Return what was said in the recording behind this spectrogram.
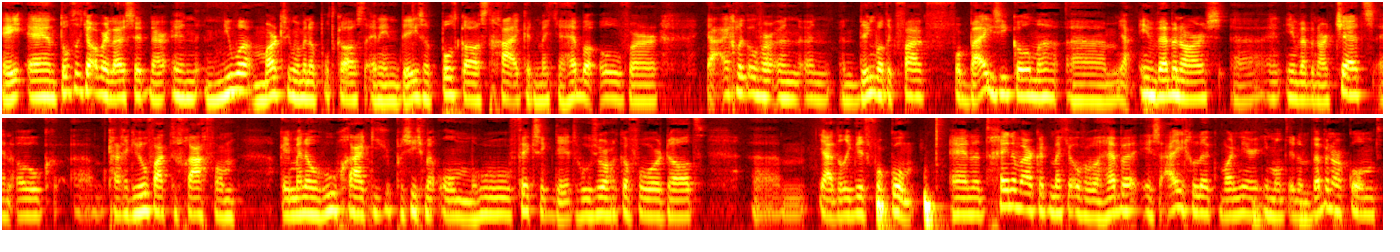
Hey, en tof dat je alweer luistert naar een nieuwe Marketing Momentum podcast. En in deze podcast ga ik het met je hebben over, ja, eigenlijk over een, een, een ding wat ik vaak voorbij zie komen um, ja, in webinars uh, en in webinar chats. En ook um, krijg ik heel vaak de vraag van, oké okay, Menno, hoe ga ik hier precies mee om? Hoe fix ik dit? Hoe zorg ik ervoor dat Um, ja, dat ik dit voorkom. En hetgene waar ik het met je over wil hebben is eigenlijk wanneer iemand in een webinar komt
